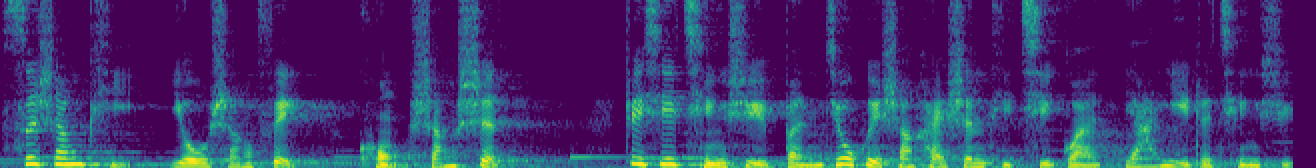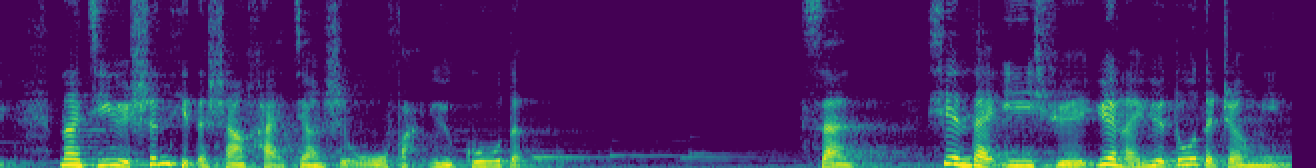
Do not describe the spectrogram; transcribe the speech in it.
思伤脾，忧伤肺，恐伤肾。这些情绪本就会伤害身体器官，压抑着情绪，那给予身体的伤害将是无法预估的。三，现代医学越来越多的证明，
